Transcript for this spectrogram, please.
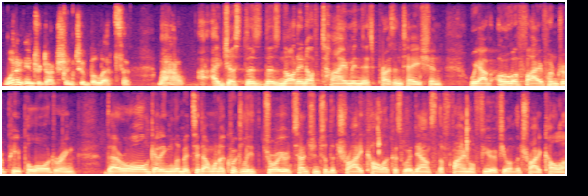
what an introduction to Bellezza. Wow. I, I just, there's, there's not enough time in this presentation. We have over 500 people ordering. They're all getting limited. I want to quickly draw your attention to the tricolor because we're down to the final few if you want the tricolor.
